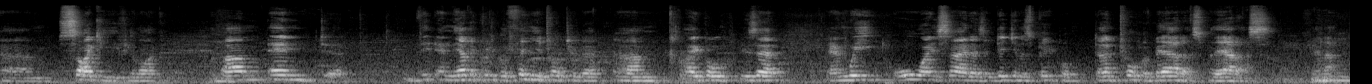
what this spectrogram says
um, psyche, if you like. Um, and uh, the, and the other critical thing you talked about, um, April, is that, and we always say it as Indigenous people, don't talk about us without us. You know,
